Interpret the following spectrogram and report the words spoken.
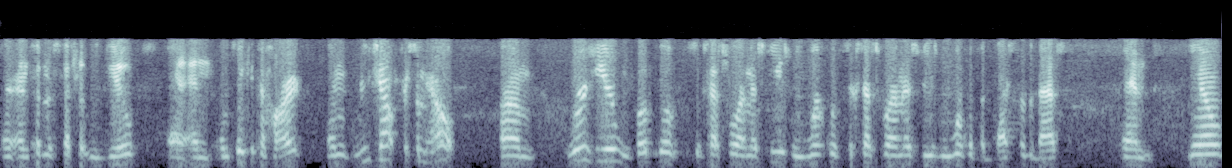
and, and some of the stuff that we do, and, and and take it to heart, and reach out for some help. Um, we're here. We both built successful MSPs. We work with successful MSPs. We work with the best of the best, and you know,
